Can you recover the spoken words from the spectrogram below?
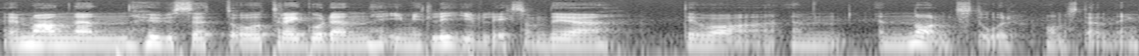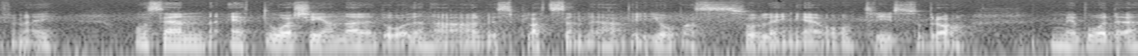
eh, mannen, huset och trädgården i mitt liv. Liksom. Det, det var en enormt stor omställning för mig. Och sen ett år senare då den här arbetsplatsen där jag hade jobbat så länge och trivs så bra med både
